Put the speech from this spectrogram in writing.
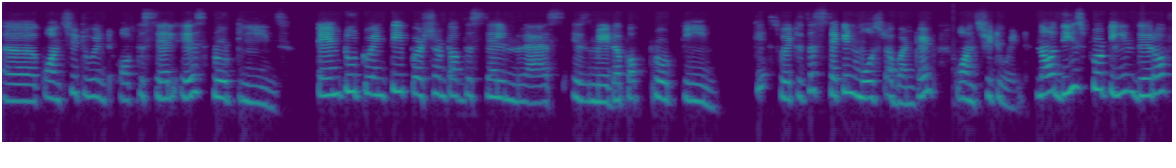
uh, constituent of the cell is proteins. 10 to 20% of the cell mass is made up of protein. Okay, so it is the second most abundant constituent. Now these proteins, they're of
